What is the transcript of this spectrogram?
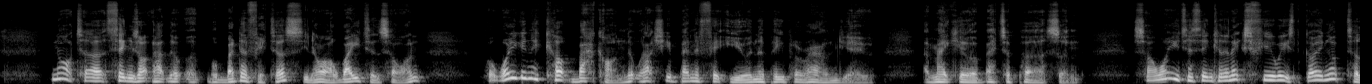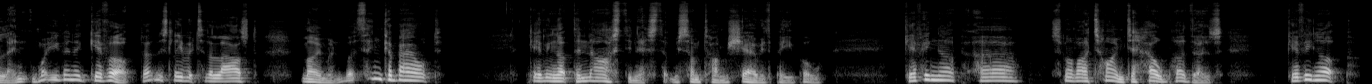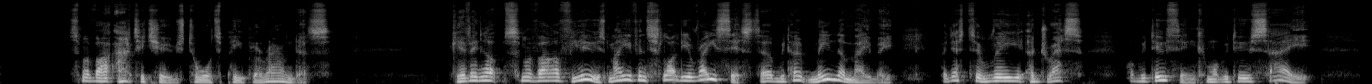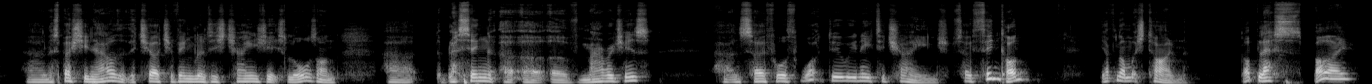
not uh, things like that that uh, will benefit us, you know, our weight and so on. But what are you going to cut back on that will actually benefit you and the people around you and make you a better person? So I want you to think in the next few weeks, going up to Lent, what are you're going to give up. Don't just leave it to the last moment, but think about giving up the nastiness that we sometimes share with people, giving up uh, some of our time to help others, giving up some of our attitudes towards people around us, giving up some of our views, maybe even slightly racist. Uh, we don't mean them, maybe, but just to readdress what we do think and what we do say. And especially now that the Church of England has changed its laws on uh, the blessing uh, uh, of marriages and so forth, what do we need to change? So think on. You haven't got much time. God bless. Bye.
